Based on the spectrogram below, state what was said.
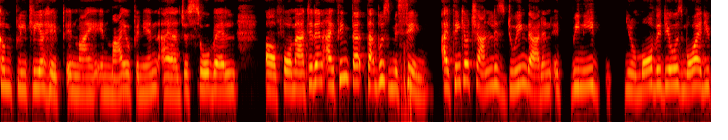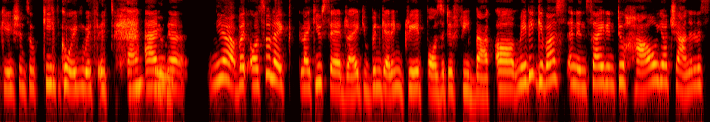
completely a hit in my in my opinion. Uh, just so well uh, formatted, and I think that that was missing. I think your channel is doing that, and it, we need you know more videos, more education. So keep going with it. thank and you uh, yeah but also like like you said right you've been getting great positive feedback uh, maybe give us an insight into how your channel is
